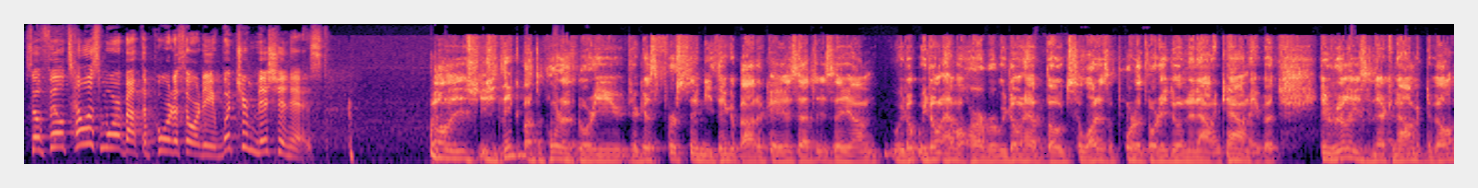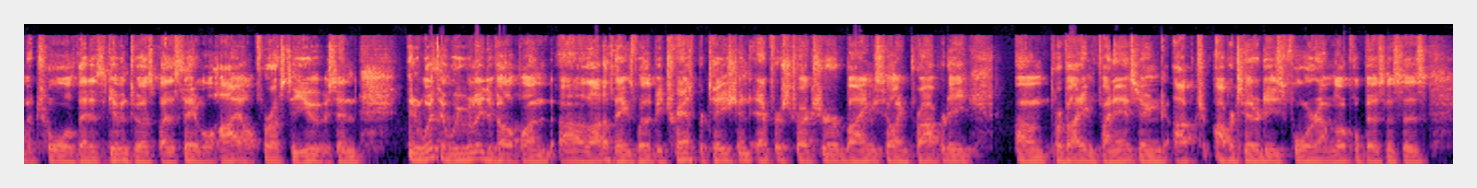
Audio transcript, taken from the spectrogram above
So, Phil, tell us more about the Port Authority. What your mission is. Well, if you think about the Port Authority, I guess the first thing you think about, okay, is that is a um, we don't we don't have a harbor, we don't have boats. So what is the Port Authority doing in Allen County? But it really is an economic development tool that is given to us by the state of Ohio for us to use, and and with it, we really develop on uh, a lot of things, whether it be transportation, infrastructure, buying, selling property, um, providing financing op- opportunities for um, local businesses.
